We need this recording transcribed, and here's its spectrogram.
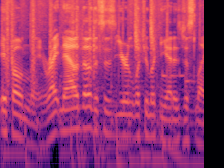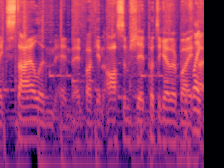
If only. Right now, though, this is your what you're looking at is just like style and, and, and fucking awesome shit put together by like- uh,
